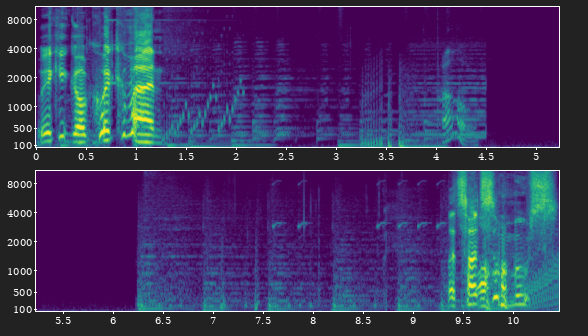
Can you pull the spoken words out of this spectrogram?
We can go quick, man. Oh. Let's hunt Oh. some moose.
